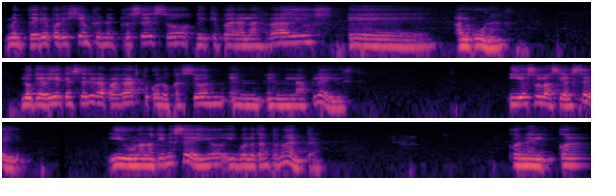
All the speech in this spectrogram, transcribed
me enteré, por ejemplo, en el proceso de que para las radios, eh, algunas, lo que había que hacer era pagar tu colocación en, la playlist. Y eso lo hacía el sello. Y uno no tiene sello y por lo tanto no entra. Con, el, con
